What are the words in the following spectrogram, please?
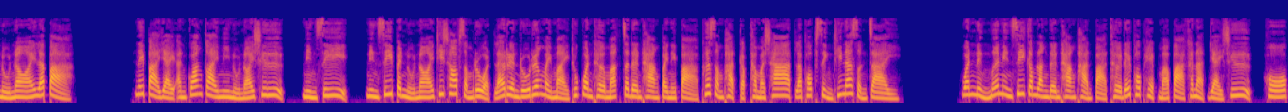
หนูน้อยและป่า ในป่าใหญ่อันกว้างไกลมีหนูน้อยชื่อ นินซี่ นินซี่เป็นหนูน้อยที่ชอบสำรวจและเรียนรู้เรื่องใหม่ๆ ทุกวันเธอมักจะเดินทางไปในป่าเพื่อสัมผัสกับธรรมชาติ และพบสิ่งที่น่าสนใจ วันหนึ่งเมื่อนินซี่กำลังเดินทางผ่านป่าเธอได้พบเห็บหมาป่าขนาดใหญ่ชื่อ โฮป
